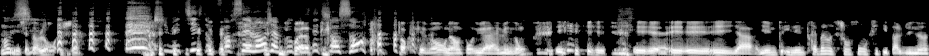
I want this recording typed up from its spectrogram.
Moi aussi. J'adore Laurent. je suis métisse, donc forcément, j'aime beaucoup cette chanson. forcément, on l'a entendu à la maison. Et et et il y a il y a une, y a une très belle chanson aussi qui parle d'une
